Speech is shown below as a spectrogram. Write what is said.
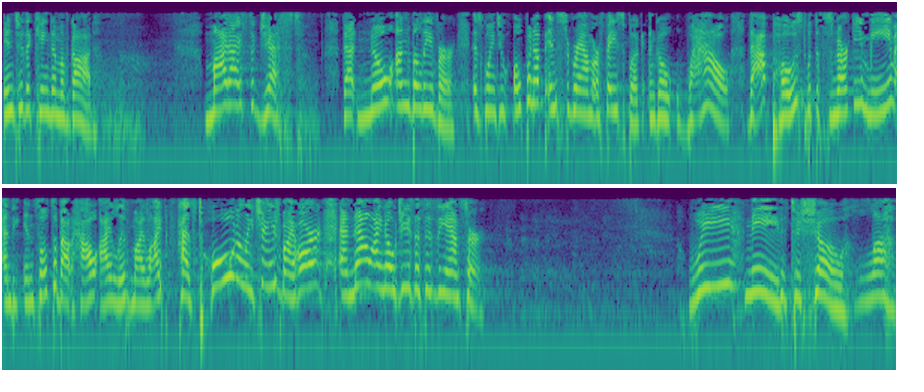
into the kingdom of God. Might I suggest that no unbeliever is going to open up Instagram or Facebook and go, wow, that post with the snarky meme and the insults about how I live my life has totally changed my heart, and now I know Jesus is the answer. We need to show love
